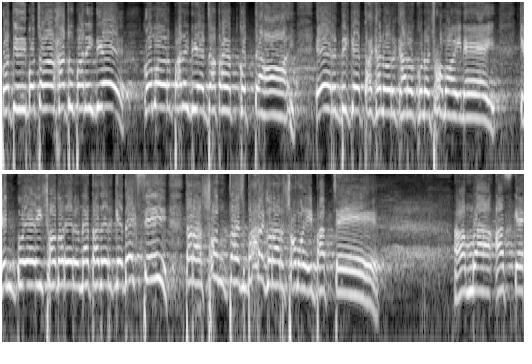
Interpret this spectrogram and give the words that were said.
প্রতি বছর হাঁটু পানি দিয়ে, কোমর পানি দিয়ে যাতায়াত করতে হয়। এর দিকে তাকানোর কারও কোনো সময় নেই। কিন্তু এই সদরের নেতাদেরকে দেখছি, তারা সন্ত্রাস ভাড়া করার সময় পাচ্ছে। আমরা আজকে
